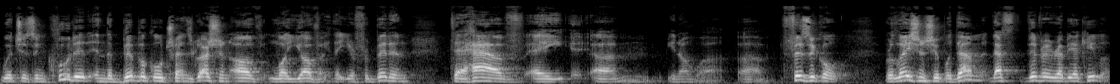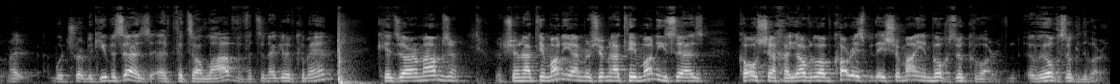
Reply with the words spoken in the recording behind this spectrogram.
which is included in the biblical transgression of yavai, that you're forbidden to have a um, you know uh, uh, physical relationship with them. That's different Rabbi Akiva, right? Which Rabbi Akiva says, if it's a love, if it's a negative command, kids are a mamzer. Rav Shimon Atimani, Rav Shimon Atimani says, Kol shechayav love kares b'dei shemayim v'ochzuk dvarav.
